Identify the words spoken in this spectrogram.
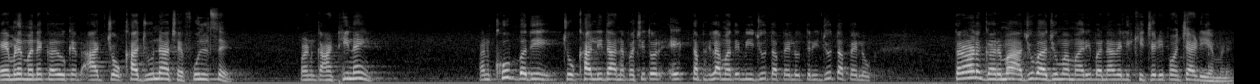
એમણે મને કહ્યું કે આ ચોખા જૂના છે ફૂલશે પણ ગાંઠી નહીં. અને ખૂબ બધી ચોખા લીધા અને પછી તો એક તપેલામાંથી બીજું તપેલું, ત્રીજું તપેલું. ત્રણ ઘરમાં આજુબાજુમાં મારી બનાવેલી ખીચડી પહોંચાડી એમણે.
